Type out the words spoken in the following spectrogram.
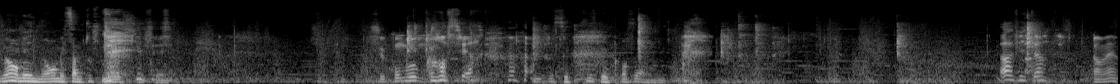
Non mais non, mais ça me touche moi aussi. Ce combo cancer quoi. C'est plus que cancer. mais- ah putain. Quand même.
